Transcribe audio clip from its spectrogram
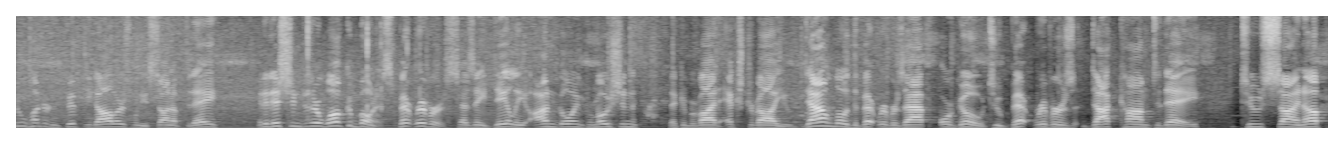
$250 when you sign up today. In addition to their welcome bonus, Bet Rivers has a daily ongoing promotion that can provide extra value. Download the Bet Rivers app or go to betrivers.com today to sign up.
